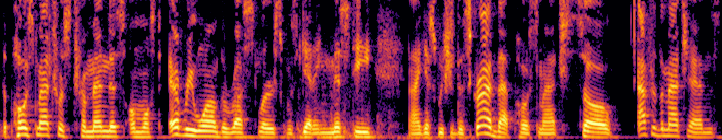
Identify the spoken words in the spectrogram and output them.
The post match was tremendous. Almost every one of the wrestlers was getting misty, and I guess we should describe that post match. So after the match ends,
